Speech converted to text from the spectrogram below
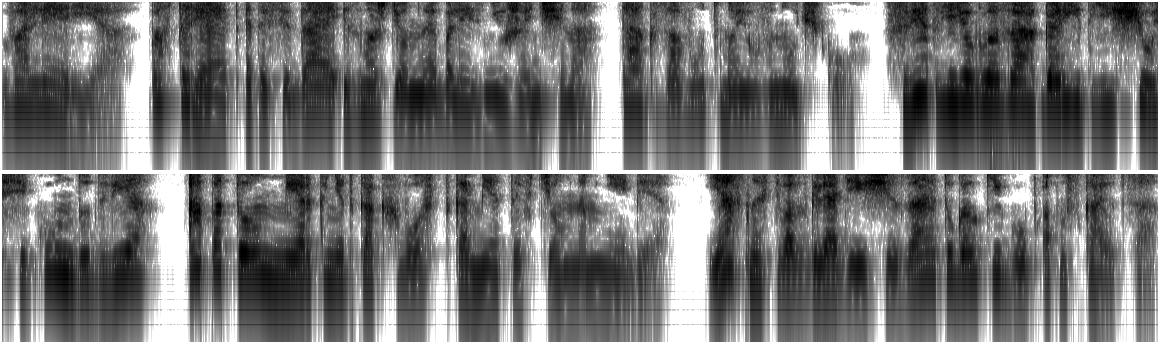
«Валерия», — повторяет эта седая, изможденная болезнью женщина. «Так зовут мою внучку». Свет в ее глазах горит еще секунду-две, а потом меркнет, как хвост кометы в темном небе. Ясность во взгляде исчезает, уголки губ опускаются.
